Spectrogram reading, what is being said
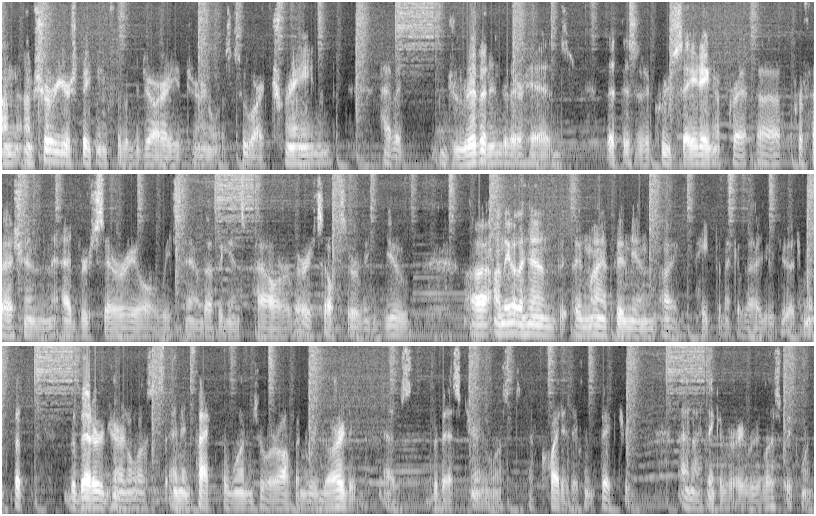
I'm, I'm sure you're speaking for the majority of journalists who are trained, have it driven into their heads that this is a crusading uh, profession, adversarial, we stand up against power, a very self-serving view. Uh, on the other hand, in my opinion, I hate to make a value judgment, but the better journalists, and in fact the ones who are often regarded as the best journalists, have quite a different picture, and I think a very realistic one.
